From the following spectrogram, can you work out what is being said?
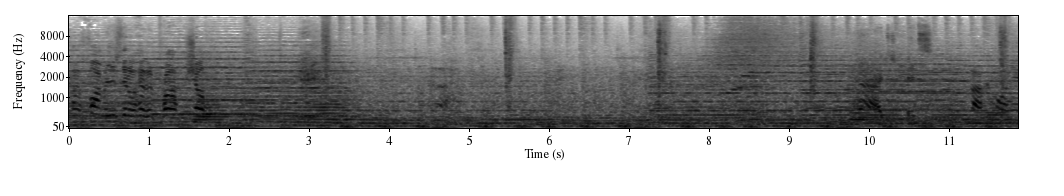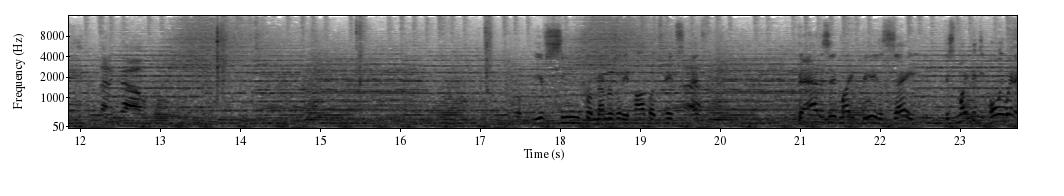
kind of farmer is don't have a shovel? I just, it's Ah, come on. Let it go. we have seen from members of the apocalypse. It's as bad as it might be to say. This might be the only way to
